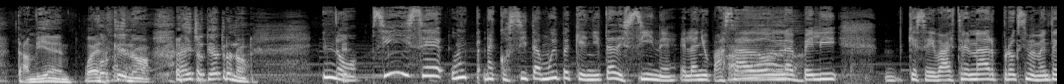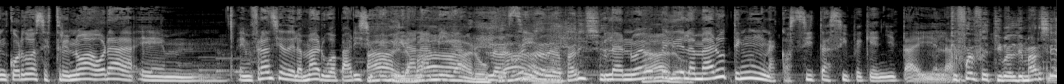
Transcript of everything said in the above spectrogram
También. Bueno. ¿Por qué no? ¿Has hecho teatro o no? No, sí hice un- una cosita muy pequeñita de cine el año pasado, Ah. una peli que se va a estrenar próximamente en Córdoba, se estrenó ahora en, en Francia de la Maru, Aparicio, que Ah, es mi de gran amiga. La claro. nueva de Aparicio. La nueva Claro. peli de la Maru, tengo una cosita así pequeñita ahí en la... ¿Qué fue el Festival de Marsella?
